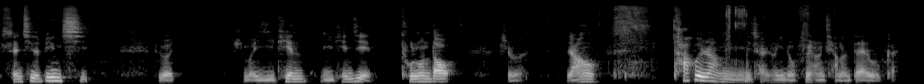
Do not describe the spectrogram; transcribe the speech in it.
神奇的兵器，比如说什么倚天倚天剑、屠龙刀，是吧？然后它会让你产生一种非常强的代入感，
